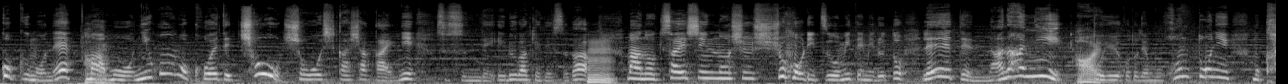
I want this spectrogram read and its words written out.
国もね、まあ、もう日本を超えて超少子化社会に進んでいるわけですが、うん。まあ、あの最新の出生率を見てみると0.72はい。ということで、もう本当にもう韓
